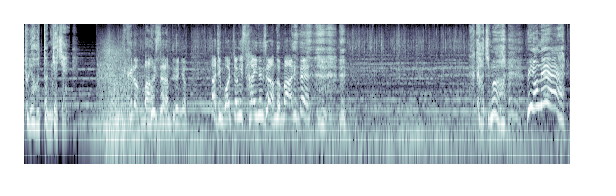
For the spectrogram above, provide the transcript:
두려웠던 게지. 그럼 마을 사람들은요? 아직 멀쩡히 살아있는 사람도 많은데 가지마, 위험해.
